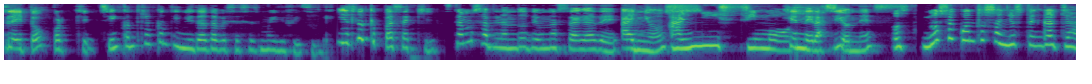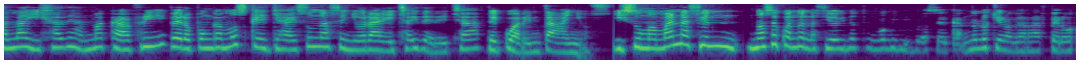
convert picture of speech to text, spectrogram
pleito porque si encontrar continuidad a veces es muy difícil. Y es lo que pasa aquí? Estamos hablando de una saga de años. Añísimos. Generaciones. no sé cuántos años tenga ya la hija de Anne McCaffrey, pero pongamos que ya es una señora hecha y derecha de 40 años. Y su mamá nació en... no sé cuándo nació y no tengo mi libro cerca, no lo quiero agarrar, pero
